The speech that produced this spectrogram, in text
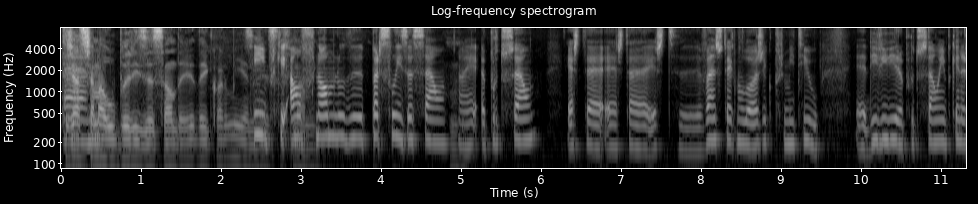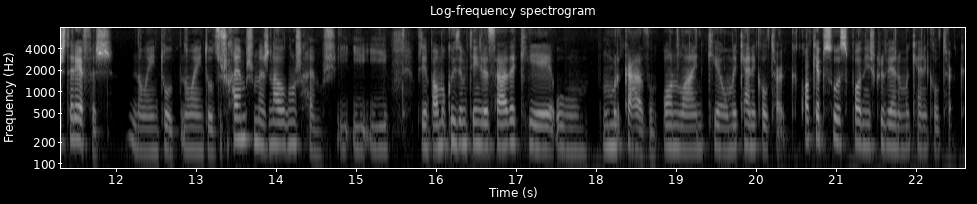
Que já um, se chama a uberização da, da economia, Sim, é? porque há um fenómeno de parcelização, uhum. é? A produção, esta, esta, este avanço tecnológico permitiu uh, dividir a produção em pequenas tarefas. Não é, em todo, não é em todos os ramos, mas em alguns ramos. E, e, e por exemplo, há uma coisa muito engraçada que é o, um mercado online que é o Mechanical Turk. Qualquer pessoa se pode inscrever no Mechanical Turk.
